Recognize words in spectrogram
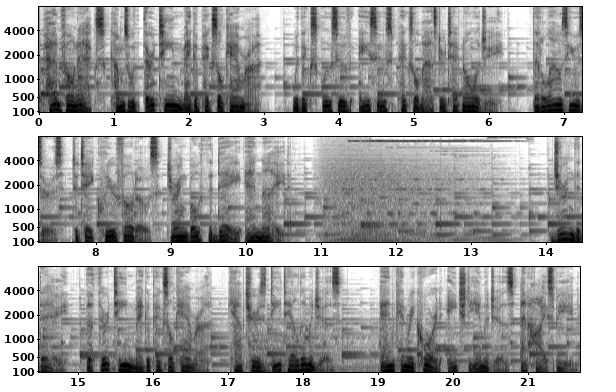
PadFone X comes with 13 megapixel camera with exclusive ASUS Pixelmaster technology that allows users to take clear photos during both the day and night. During the day, the 13 megapixel camera captures detailed images and can record HD images at high speed.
